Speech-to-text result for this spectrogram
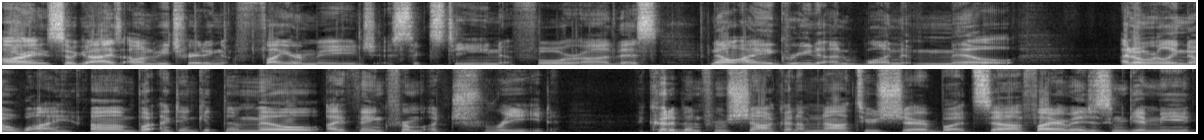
Alright, so guys, I'm going to be trading Fire Mage 16 for uh, this. Now, I agreed on 1 mil. I don't really know why, um, but I didn't get the mill, I think, from a trade. It could have been from Shotgun, I'm not too sure, but uh, Fire Mage is going to give me...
